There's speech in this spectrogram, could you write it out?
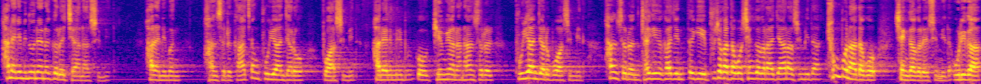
하나님의 눈에는 그렇지 않았습니다. 하나님은 한서를 가장 부유한 자로 보았습니다. 하나님이 믿고 경외하는 한서를 부유한 자로 보았습니다. 한서는 자기가 가진 떡이 부족하다고 생각을 하지 않았습니다. 충분하다고 생각을 했습니다. 우리가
